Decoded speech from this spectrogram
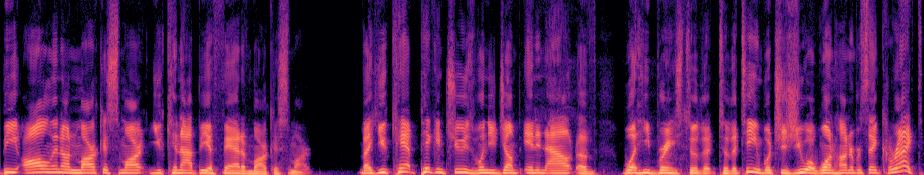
be all in on Marcus Smart, you cannot be a fan of Marcus Smart. Like you can't pick and choose when you jump in and out of what he brings to the to the team, which is you are 100 percent correct.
